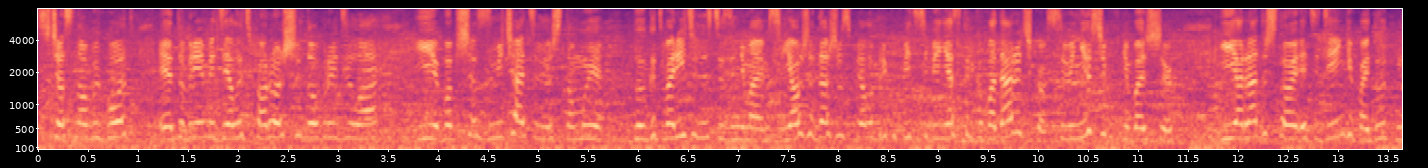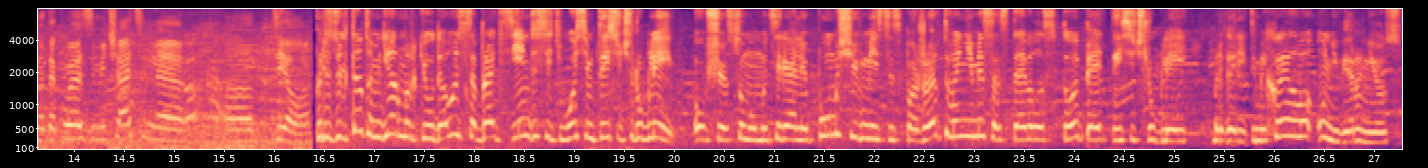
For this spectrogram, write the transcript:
Сейчас Новый год, и это время делать хорошие, добрые дела. И вообще замечательно, что мы благотворительностью занимаемся. Я уже даже успела прикупить себе несколько подарочков, сувенирчиков небольших. И я рада, что эти деньги пойдут на такое замечательное э, дело. По результатам ярмарки удалось собрать 78 тысяч рублей. Общая сумма материальной помощи вместе с пожертвованиями составила 105 тысяч рублей. Маргарита Михайлова, Univer News.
